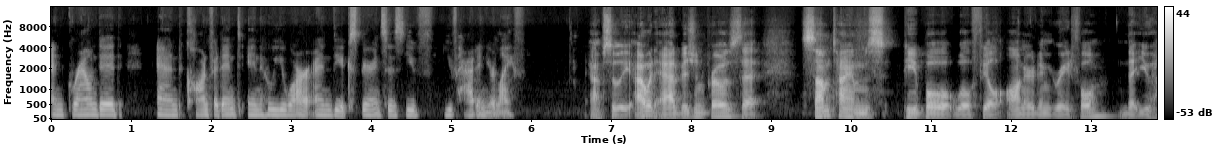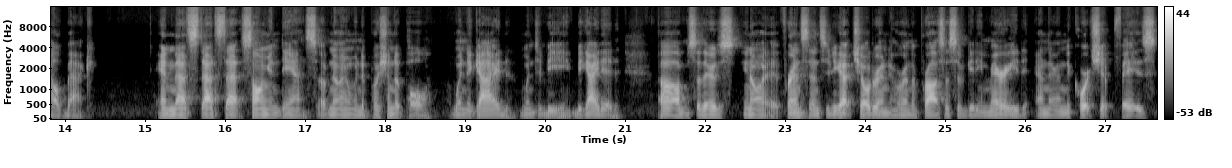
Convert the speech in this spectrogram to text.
and grounded and confident in who you are and the experiences you've you've had in your life. Absolutely. I would add Vision Pros that sometimes people will feel honored and grateful that you held back. And that's that's that song and dance of knowing when to push and to pull when to guide when to be be guided. Um, so there's you know for instance if you got children who are in the process of getting married and they're in the courtship phase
